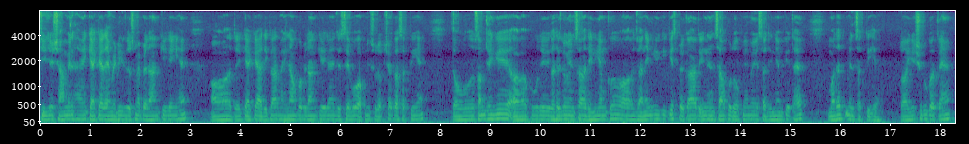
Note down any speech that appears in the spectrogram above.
चीज़ें शामिल हैं क्या क्या रेमेडीज़ उसमें प्रदान की गई हैं और क्या क्या अधिकार महिलाओं को प्रदान किए गए हैं जिससे वो अपनी सुरक्षा कर सकती हैं। तो समझेंगे पूरे घरेलू हिंसा अधिनियम को और जानेंगे कि किस प्रकार इन हिंसाओं को रोकने में इस अधिनियम के तहत मदद मिल सकती है। तो आइए शुरू करते हैं।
